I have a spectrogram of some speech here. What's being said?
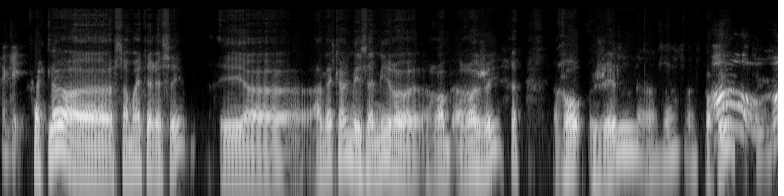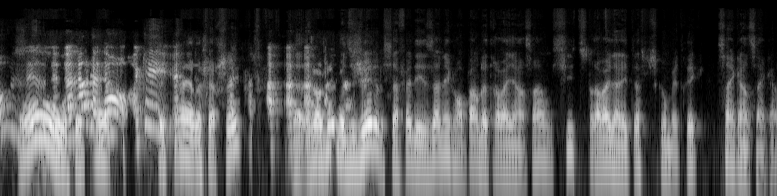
Fait que là, euh, ça m'a intéressé. Et euh, avec un de mes amis, Roger, Rogil, hein, pas Oh, Rogil! Oh, non, non, OK! très recherché. Roger m'a dit, Gilles, ça fait des années qu'on parle de travailler ensemble. Si tu travailles dans les tests psychométriques, 50-50.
